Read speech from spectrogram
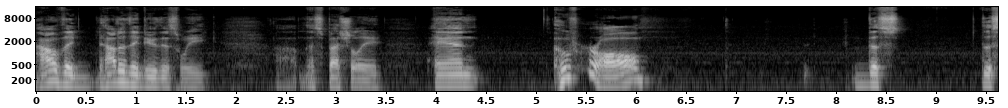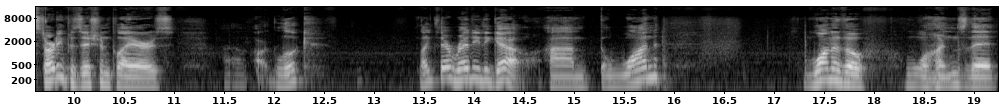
how have they? How did they do this week, um, especially? And overall, this the starting position players uh, look like they're ready to go. Um, the one one of the ones that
